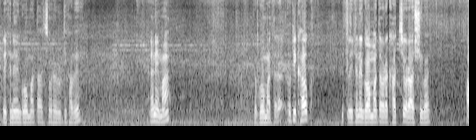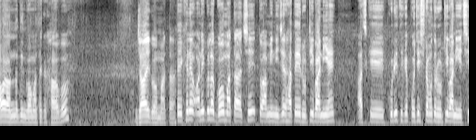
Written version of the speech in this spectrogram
তো এখানে গোমাতা আছে, ওরা রুটি খাবে। হ্যাঁ মা। তো গোমাতারা, রুটি খাও তো এখানে গমাতা ওরা খাচ্ছে, ওরা আশীর্বাদ। আবার অন্যদিন গমাতাকে খাওয়াবো। জয় গোমাতা। এখানে অনেকগুলো গোমাতা আছে, তো আমি নিজের হাতে রুটি বানিয়ে আজকে কুড়ি থেকে পঁচিশটা মতো রুটি বানিয়েছি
